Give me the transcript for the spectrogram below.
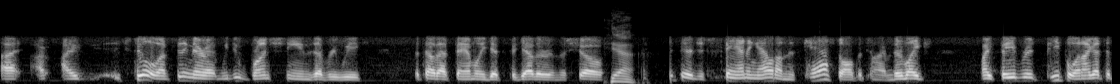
I, I, I still, I'm sitting there. We do brunch scenes every week. That's how that family gets together in the show Yeah. sit there just fanning out on this cast all the time. They're like my favorite people, and I got to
